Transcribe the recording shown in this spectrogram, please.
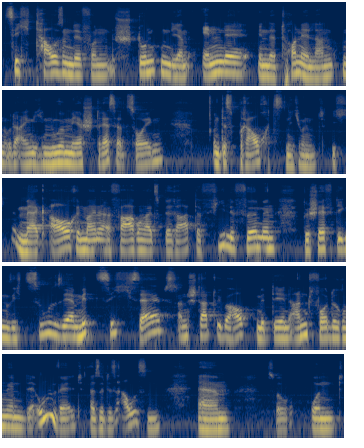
zigtausende von Stunden, die am Ende in der Tonne landen oder eigentlich nur mehr Stress erzeugen. Und das braucht's nicht. Und ich merke auch in meiner Erfahrung als Berater, viele Firmen beschäftigen sich zu sehr mit sich selbst, anstatt überhaupt mit den Anforderungen der Umwelt, also des Außen. Ähm, so. Und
